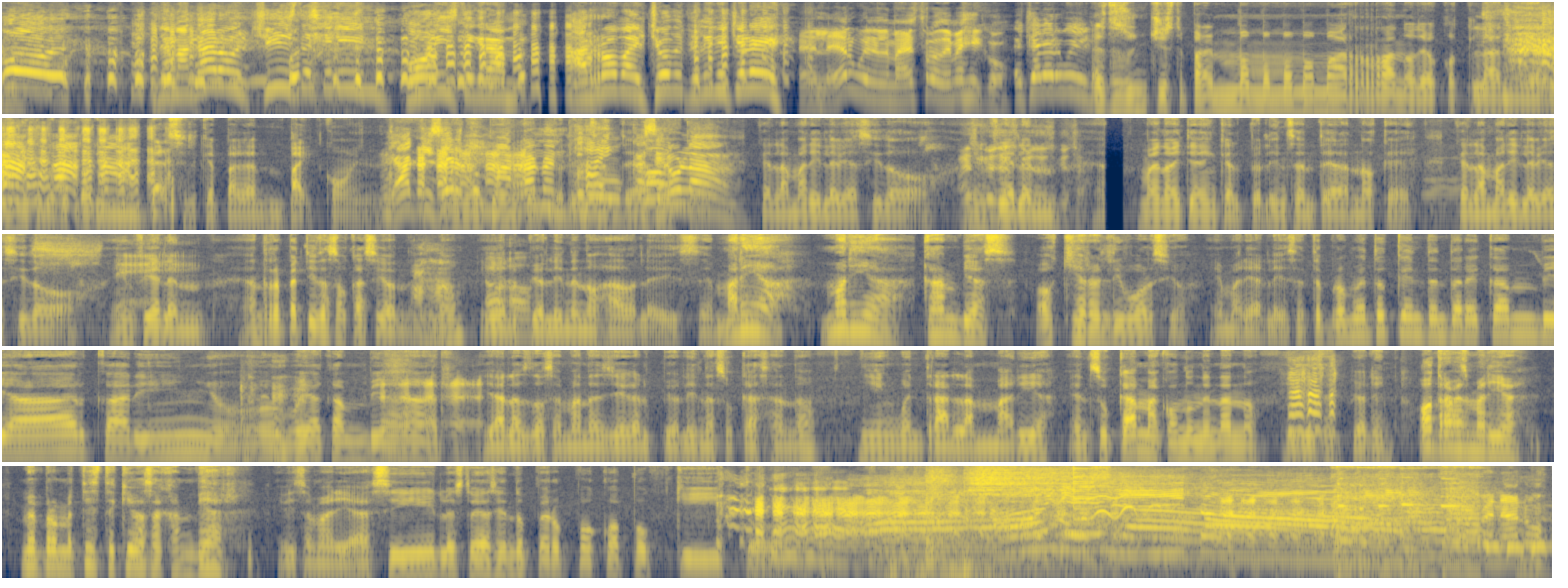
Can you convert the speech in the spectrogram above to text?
¡Oh! Le mandaron chiste, Tilín, por Instagram. Arroba el show de Piolín, échale. El Erwin, el maestro de México. Échale, Erwin. Este es un chiste para el mamá marrano de Ocotlán y el único locutor imbécil que paga en Bitcoin. Ya quisiera tu marrano en tu cacerola. Que, que la Mari le había sido escucha, infiel en... Bueno, ahí tienen que el Piolín se entera, ¿no? Que, que la Mari le había sido infiel en, en repetidas ocasiones, ¿no? Y el. Piolín enojado le dice, María, María, ¿cambias o quiero el divorcio? Y María le dice, te prometo que intentaré cambiar, cariño, voy a cambiar. Ya a las dos semanas llega el piolín a su casa, ¿no? Y encuentra a la María en su cama con un enano. Y dice el piolín, otra vez María, me prometiste que ibas a cambiar. Y dice María, sí, lo estoy haciendo, pero poco a poquito. Otro enano.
